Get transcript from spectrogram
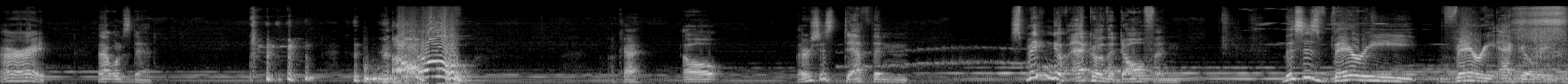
All right, that one's dead. Oh! oh! Okay. Oh, there's just death and. Speaking of Ecco the Dolphin, this is very, very echoey.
